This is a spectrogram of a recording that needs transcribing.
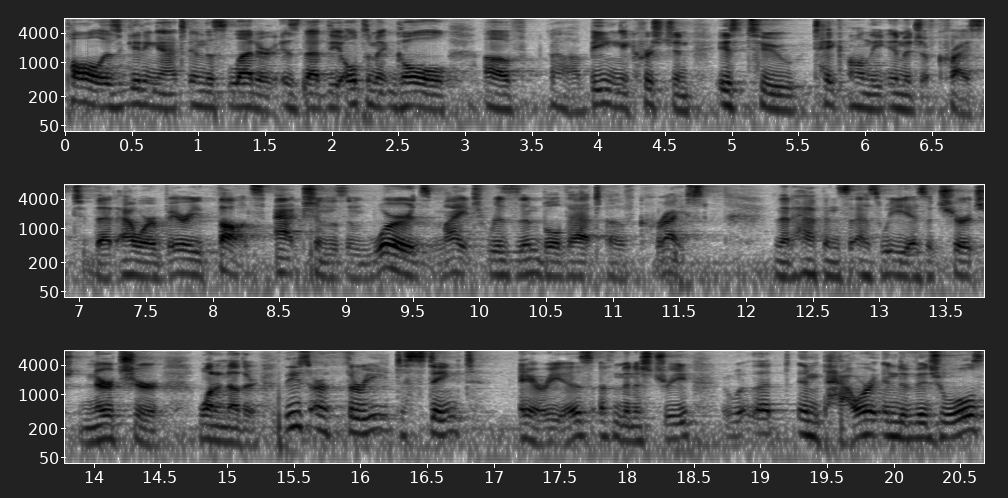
Paul is getting at in this letter, is that the ultimate goal of uh, being a Christian is to take on the image of Christ, that our very thoughts, actions, and words might resemble that of Christ. And that happens as we as a church nurture one another. These are three distinct areas of ministry that empower individuals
